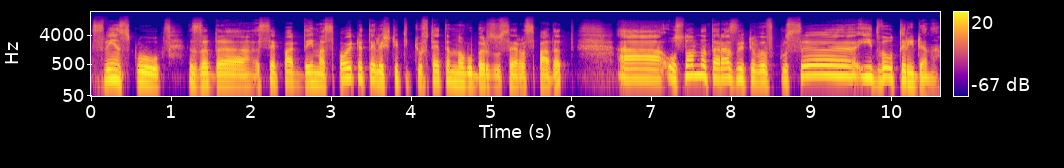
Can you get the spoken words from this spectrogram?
свинско, за да се пак да има спойка. Телещите тюфтета много бързо се разпадат. А основната разлика в вкуса идва от ридена.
